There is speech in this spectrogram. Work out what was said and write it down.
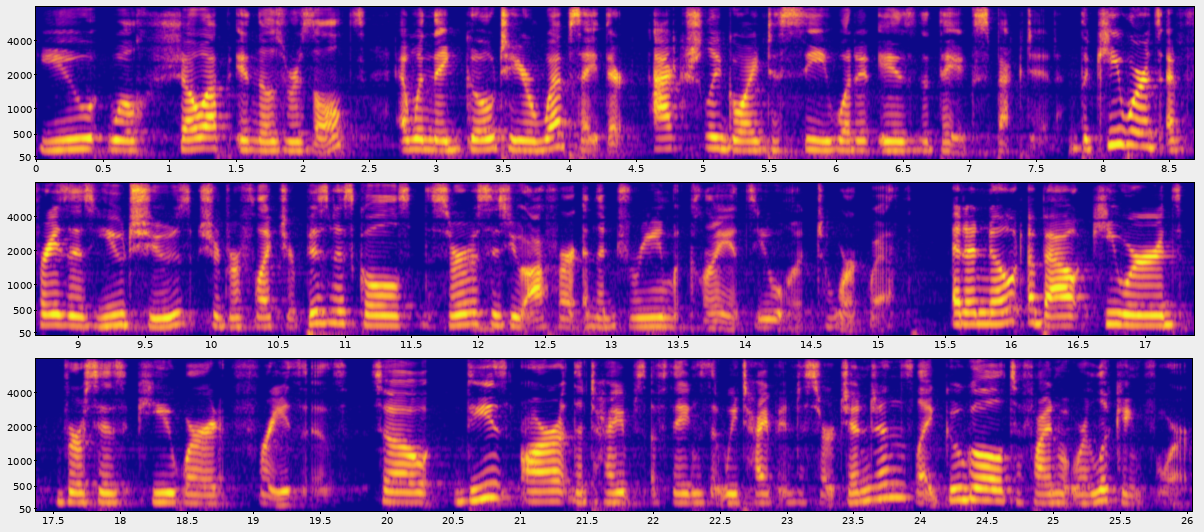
you will show up in those results. And when they go to your website, they're actually going to see what it is that they expected. The keywords and phrases you choose should reflect your business goals, the services you offer, and the dream clients you want to work with. And a note about keywords versus keyword phrases. So these are the types of things that we type into search engines like Google to find what we're looking for.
